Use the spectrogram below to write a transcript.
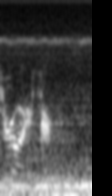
your order, sir.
